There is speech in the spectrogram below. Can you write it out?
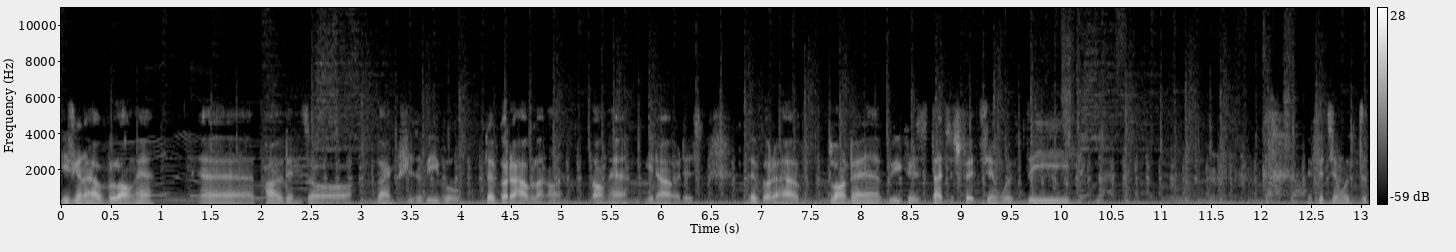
He's going to have long hair. Uh, paladins are vanquishers of evil. They've got to have long, long hair. You know how it is. They've got to have blonde hair because that just fits in with the. Hmm, it fits in with the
